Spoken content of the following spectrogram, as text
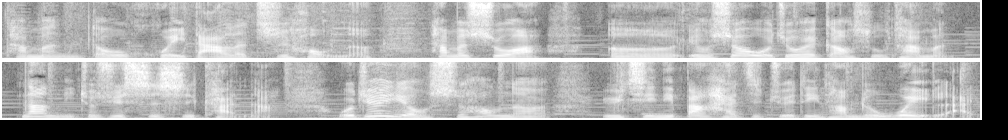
他们都回答了之后呢，他们说啊，呃，有时候我就会告诉他们，那你就去试试看啊。我觉得有时候呢，与其你帮孩子决定他们的未来，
